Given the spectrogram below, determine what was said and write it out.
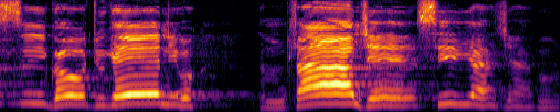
asigoduke niko namhlanje siyajabula.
